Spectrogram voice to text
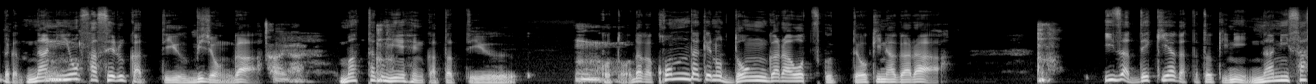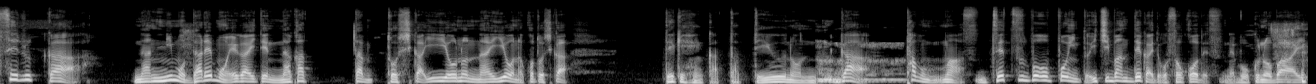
だから何をさせるかっていうビジョンが。全く見えへんかったっていううん。こと。だからこんだけのドン柄を作っておきながら、いざ出来上がった時に何させるか、何にも誰も描いてなかったとしか言いようのないようなことしかできへんかったっていうのが、多分まあ、絶望ポイント一番でかいとこそこですね、僕の場合。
